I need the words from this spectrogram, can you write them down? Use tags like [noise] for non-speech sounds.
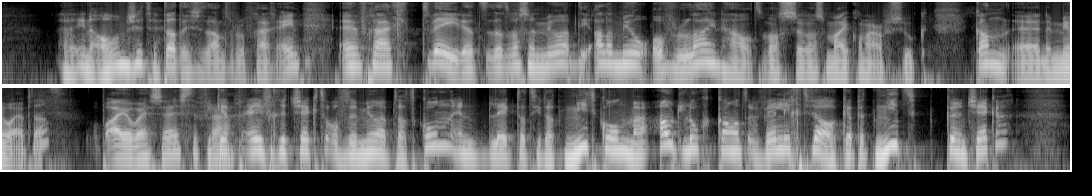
uh, in album zitten. Dat is het antwoord op vraag 1. En vraag 2, dat, dat was een mail-app die alle mail offline haalt, was, was Michael naar op zoek. Kan uh, de mail-app dat? Op iOS hè, is de vraag. Ik heb even gecheckt of de mail-app dat kon en bleek dat hij dat niet kon, maar Outlook kan het wellicht wel. Ik heb het niet kunnen checken,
